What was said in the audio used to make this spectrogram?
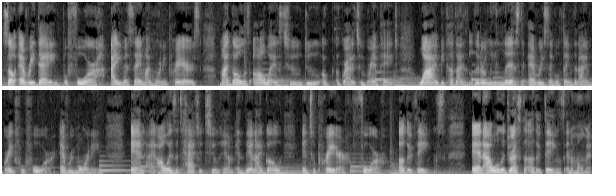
So every day before I even say my morning prayers, my goal is always to do a, a gratitude rampage. Why? Because I literally list every single thing that I am grateful for every morning and I always attach it to him and then I go into prayer for other things. And I will address the other things in a moment.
